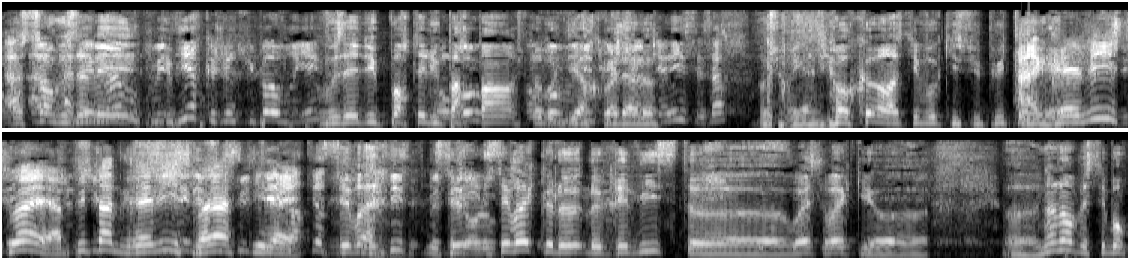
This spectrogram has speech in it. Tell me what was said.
on à, sent que ah, vous ah, avez. Mains, vous pouvez dire que je ne suis pas ouvrier. Vous avez dû porter du parpaing, je peux vous dire quoi là. Je rien dit encore, hein, c'est vous un gréviste, ouais, un putain de gréviste, voilà ce qu'il est. C'est vrai, c'est vrai que le, gréviste, euh, ouais, c'est vrai qu'il. Euh, euh, non, non, mais c'est bon.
